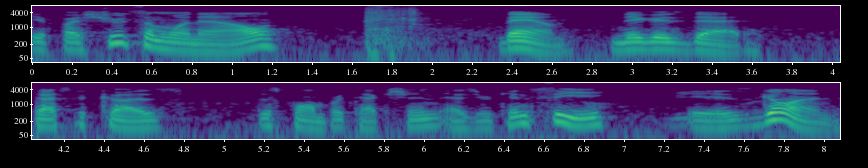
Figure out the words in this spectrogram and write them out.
if I shoot someone now, bam, nigga is dead. That's because the spawn protection, as you can see, is gone.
